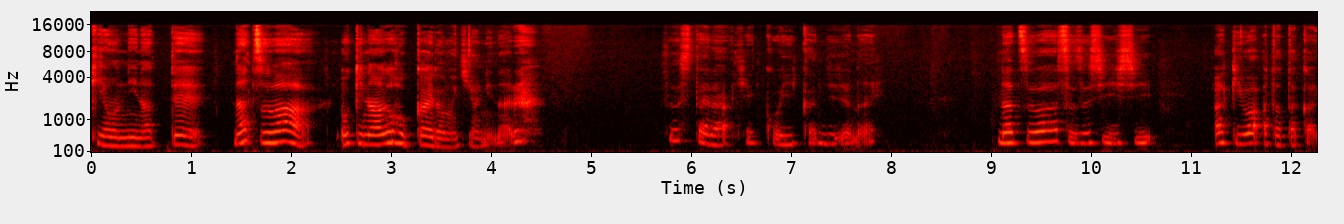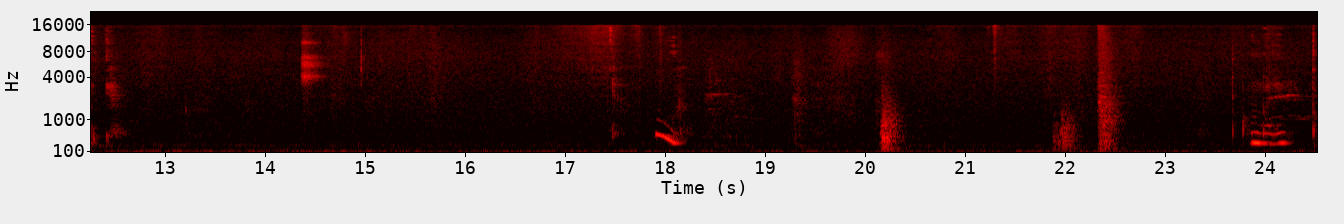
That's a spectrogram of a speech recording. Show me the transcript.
気温になって夏は沖縄が北海道の気温になる。そしたら結構いい感じじゃない？夏は涼しいし秋は暖かいこんなにいいか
